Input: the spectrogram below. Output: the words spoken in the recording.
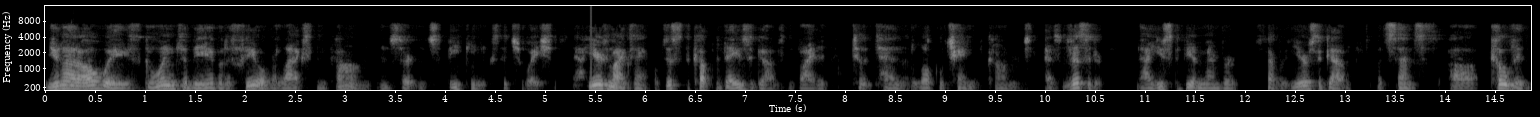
you're not always going to be able to feel relaxed and calm in certain speaking situations. Now, here's my example. Just a couple of days ago, I was invited to attend a local chamber of commerce as a visitor. Now, I used to be a member several years ago, but since uh, COVID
